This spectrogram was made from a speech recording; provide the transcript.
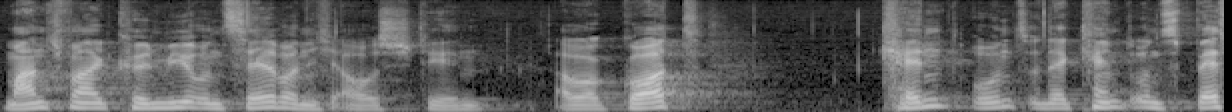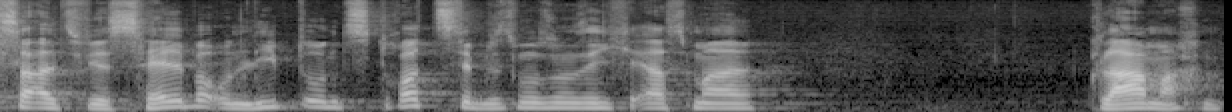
Manchmal können wir uns selber nicht ausstehen, aber Gott kennt uns und er kennt uns besser als wir selber und liebt uns trotzdem. Das muss man sich erstmal klar machen.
